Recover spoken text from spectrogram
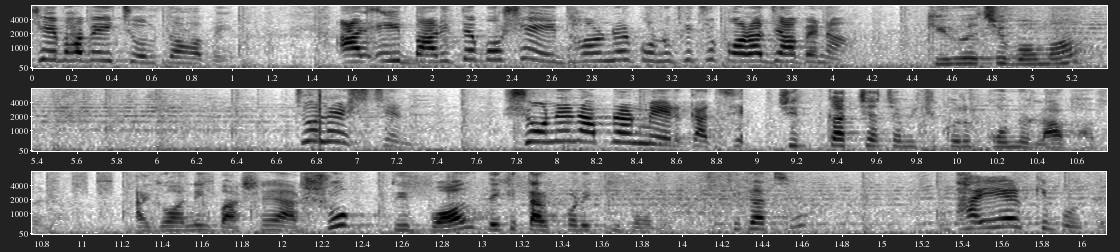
সেভাবেই চলতে হবে। আর এই বাড়িতে বসে এই ধরনের কোনো কিছু করা যাবে না। কি হয়েছে বোমা? চলে এসছেন। শোনেন আপনার মেয়ের কাছে। চিৎকার চেঁচামেচি করে কোনো লাভ হবে না। আগে অনেক বাসায় আসুক তুই বল দেখি তারপরে কি বলে। ঠিক আছে? ভাই আর কি বলবে?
